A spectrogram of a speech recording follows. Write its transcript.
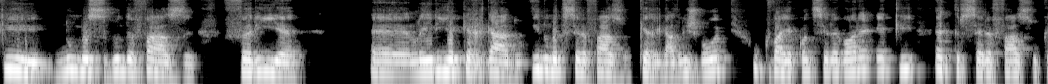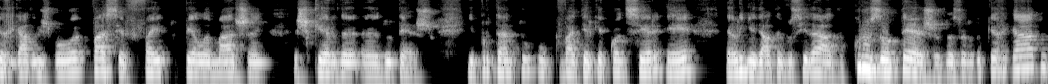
que, numa segunda fase, faria uh, Leiria carregado e numa terceira fase carregado Lisboa, o que vai acontecer agora é que a terceira fase, o carregado Lisboa, vai ser feito pela margem esquerda uh, do Tejo. E, portanto, o que vai ter que acontecer é a linha de alta velocidade cruza o Tejo na zona do carregado,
